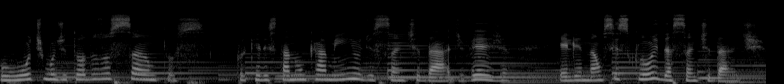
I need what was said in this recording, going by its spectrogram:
O último de todos os santos, porque ele está num caminho de santidade. Veja, ele não se exclui da santidade.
